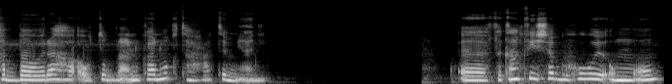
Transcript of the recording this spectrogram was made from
أتخبى وراها أو طب لأنه كان وقتها عتم يعني. آه، فكان في شاب هو وأمه.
